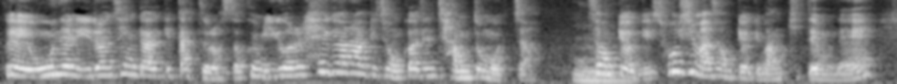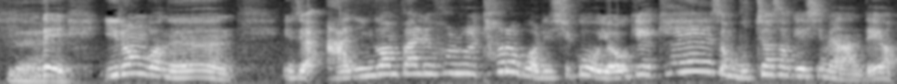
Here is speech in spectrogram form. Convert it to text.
그래 오늘 이런 생각이 딱 들었어. 그럼 이거를 해결하기 전까지는 잠도 못 자. 음. 성격이 소심한 성격이 많기 때문에. 네. 근데 이런 거는 이제 아닌 건 빨리 훌훌 털어버리시고 여기에 계속 묻혀서 계시면 안 돼요.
